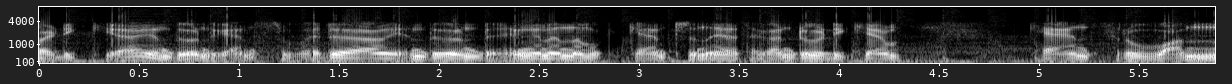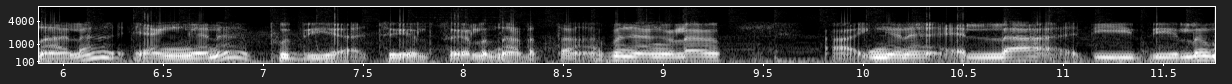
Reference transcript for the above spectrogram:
പഠിക്കുക. എന്തുകൊണ്ട് ക്യാൻസർ വരിക എന്തുകൊണ്ട് എങ്ങനെ നമുക്ക് ക്യാൻസർ നേരത്തെ കണ്ടുപിടിക്കാം? ക്യാൻസർ വന്നാൽ എങ്ങനെ പുതിയ ചികിത്സകൾ നടത്താം? അപ്പം ഞങ്ങൾ ഇങ്ങനെ എല്ലാ രീതിയിലും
